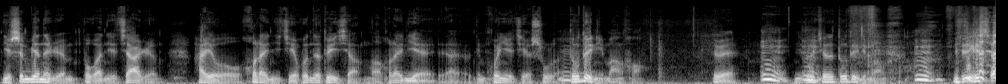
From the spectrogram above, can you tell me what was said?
你身边的人，不管你的家人，还有后来你结婚的对象啊，后来你也呃，你们婚也结束了，都对你蛮好，对不对？嗯，你都觉得都对你蛮好。嗯，你这个笑，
